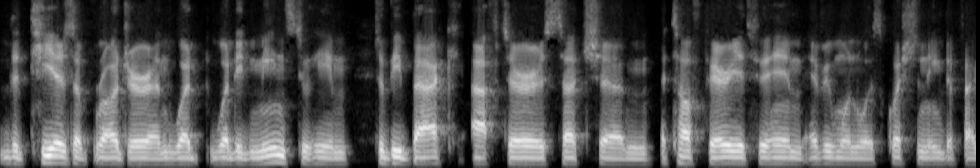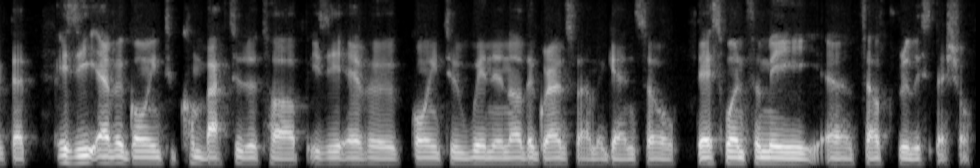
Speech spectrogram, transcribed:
the tears of Roger and what, what it means to him to be back after such um, a tough period for him. Everyone was questioning the fact that is he ever going to come back to the top? Is he ever going to win another Grand Slam again? So this one for me uh, felt really special.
